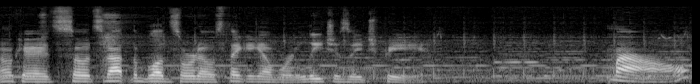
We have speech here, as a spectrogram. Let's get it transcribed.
Okay, so it's not the blood sword I was thinking of where it leeches HP. Meow.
